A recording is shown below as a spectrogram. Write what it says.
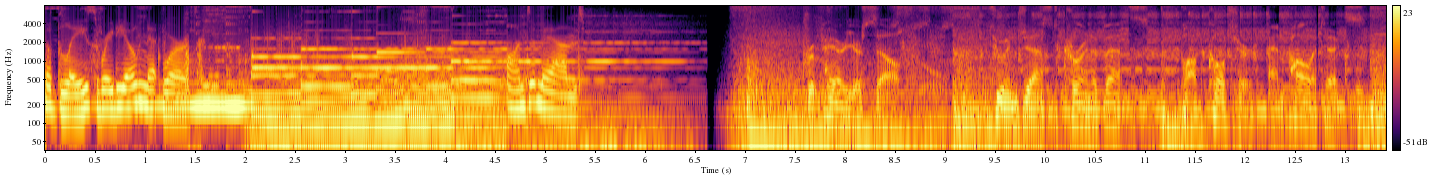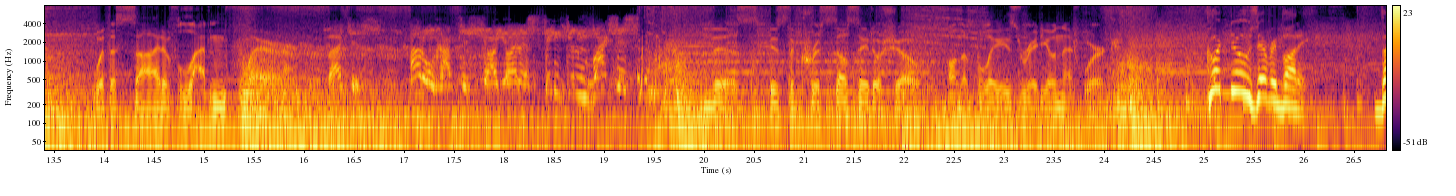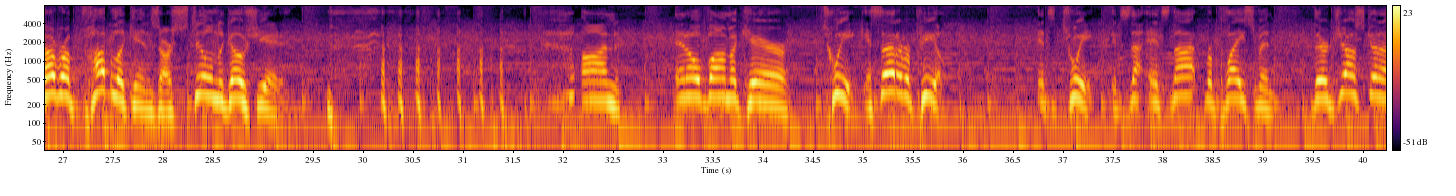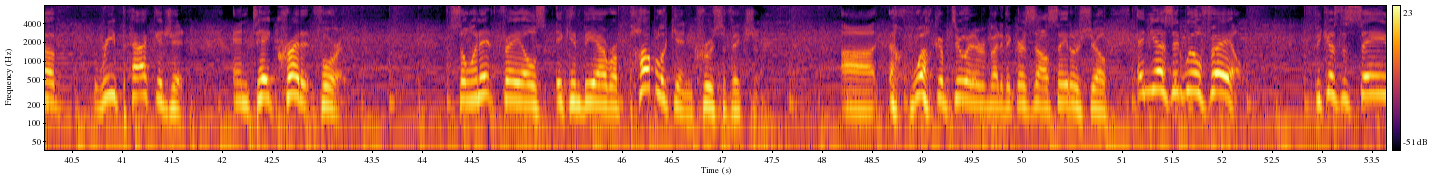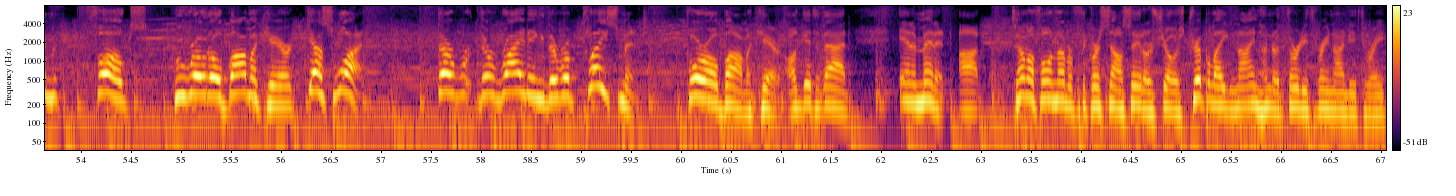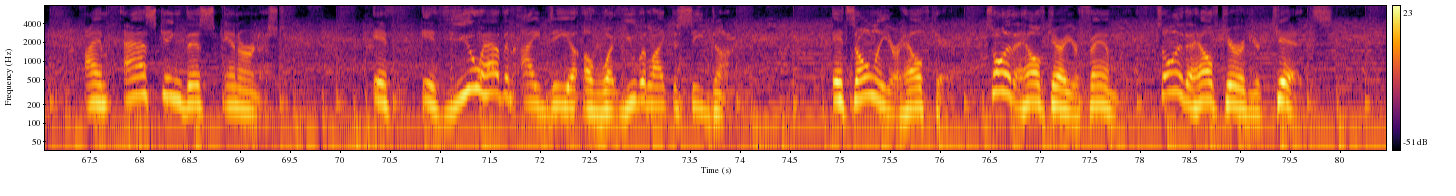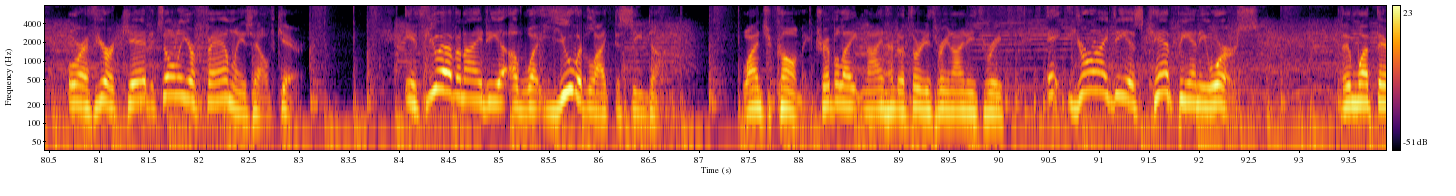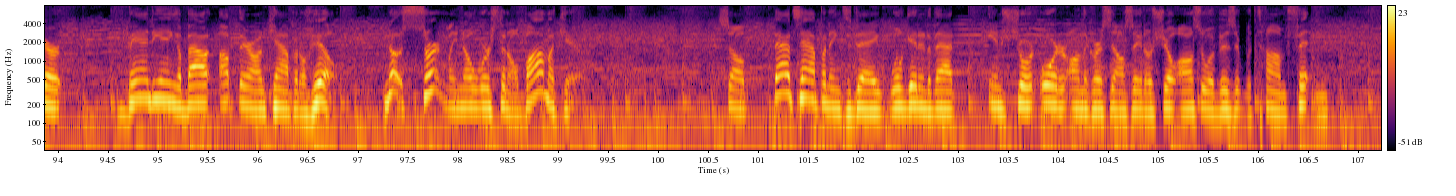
the Blaze Radio Network. On demand. Prepare yourself to ingest current events, pop culture, and politics with a side of Latin flair. Vices? I don't have to show you any stinking vices. This is the Chris Salcedo Show on the Blaze Radio Network. Good news, everybody. The Republicans are still negotiating on an Obamacare tweak. It's not a repeal. It's a tweak. It's not it's not replacement. They're just going to repackage it and take credit for it. So when it fails, it can be a Republican crucifixion. Uh, welcome to it, everybody, the Chris Salcedo Show. And yes, it will fail because the same folks who wrote Obamacare, guess what? They're, they're writing the replacement for Obamacare. I'll get to that in a minute. Uh, telephone number for the Chris Salcedo Show is 888 I am asking this in earnest. If, if you have an idea of what you would like to see done, it's only your health care. It's only the health care of your family. It's only the health care of your kids. Or if you're a kid, it's only your family's health care. If you have an idea of what you would like to see done, why don't you call me? 888 Your ideas can't be any worse than what they're bandying about up there on Capitol Hill. No, certainly no worse than Obamacare. So that's happening today. We'll get into that in short order on the Chris Salcedo Show. Also, a visit with Tom Fitton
